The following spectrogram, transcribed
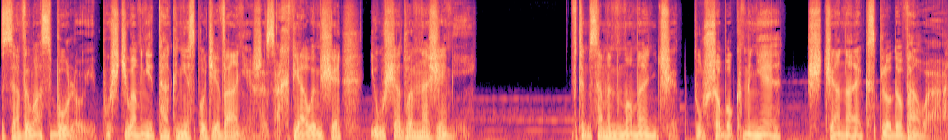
Zawyła z bólu i puściła mnie tak niespodziewanie, że zachwiałem się i usiadłem na ziemi. W tym samym momencie, tuż obok mnie, ściana eksplodowała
